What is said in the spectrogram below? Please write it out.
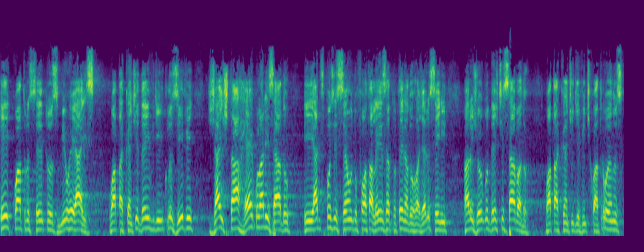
e 400 mil reais. O atacante David, inclusive, já está regularizado e à disposição do Fortaleza, do treinador Rogério Ceni, para o jogo deste sábado. O atacante de 24 anos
